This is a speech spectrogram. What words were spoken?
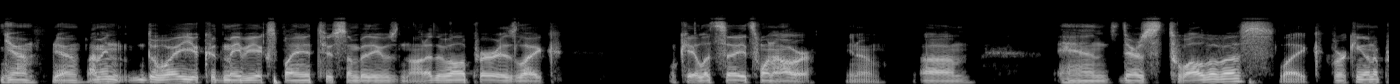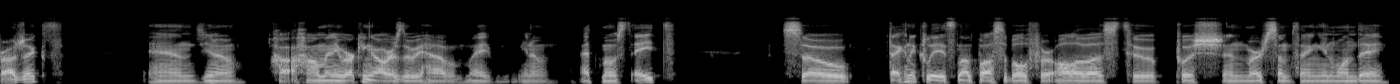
Yeah, yeah. I mean, the way you could maybe explain it to somebody who's not a developer is like, okay, let's say it's one hour, you know, um, and there's 12 of us like working on a project, and you know, how, how many working hours do we have? Maybe, you know, at most eight. So technically, it's not possible for all of us to push and merge something in one day.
